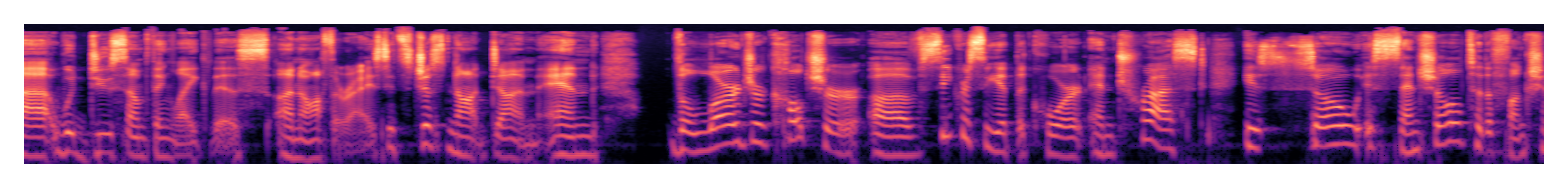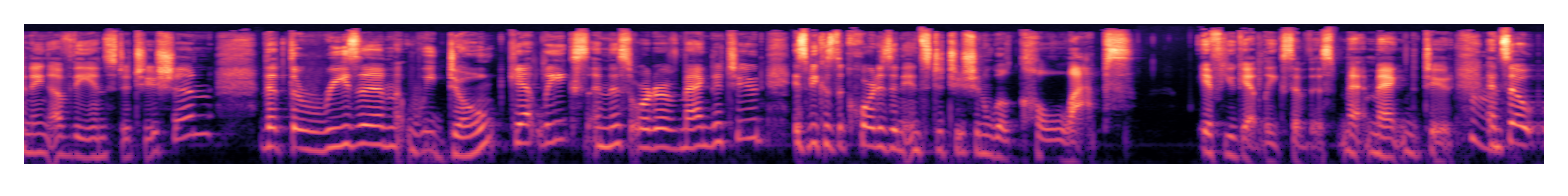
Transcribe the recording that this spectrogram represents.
uh, would do something like this unauthorized it's just not done and the larger culture of secrecy at the court and trust is so essential to the functioning of the institution that the reason we don't get leaks in this order of magnitude is because the court as an institution will collapse if you get leaks of this ma- magnitude. Hmm. And so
